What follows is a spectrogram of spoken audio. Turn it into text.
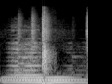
Música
